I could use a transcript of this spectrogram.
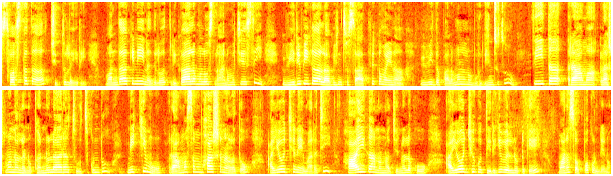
స్వస్థత చిత్తులైరి. మందాకిని నదిలో త్రికాలములో స్నానము చేసి విరివిగా లభించు సాత్వికమైన వివిధ ఫలములను భుజించుతూ సీత రామ లక్ష్మణులను కన్నులారా చూచుకుంటూ నిత్యము రామ సంభాషణలతో అయోధ్యనే మరచి హాయిగానున్న జనులకు అయోధ్యకు తిరిగి వెళ్ళుటకే మనసొప్పకుండెను.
